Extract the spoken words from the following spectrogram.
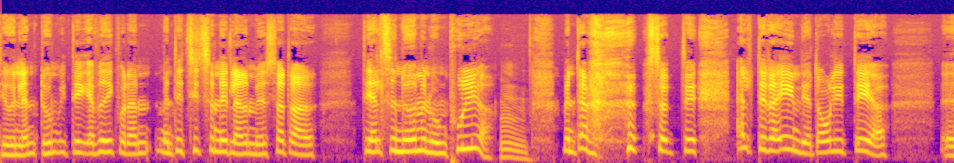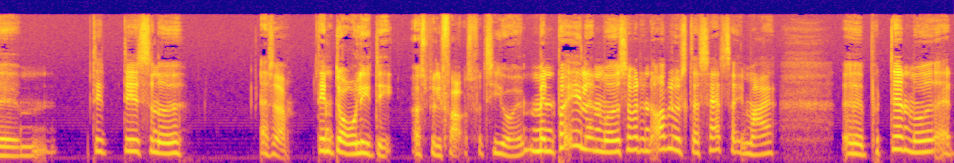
det er jo en eller anden dum idé. Jeg ved ikke, hvordan, men det er tit sådan et eller andet med, så er der, det er altid noget med nogle puljer. Mm. Men der, så det, alt det, der egentlig er dårlige idéer, øhm, det, det er sådan noget, altså, det er en dårlig idé at spille Faust for 10-årige. Men på en eller anden måde, så var det en oplevelse, der satte sig i mig. Øh, på den måde, at,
